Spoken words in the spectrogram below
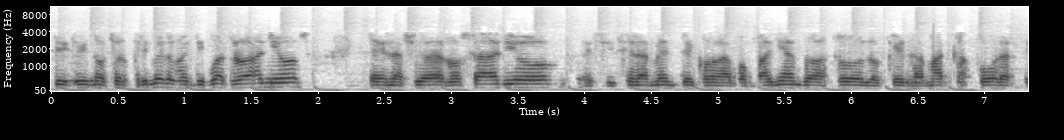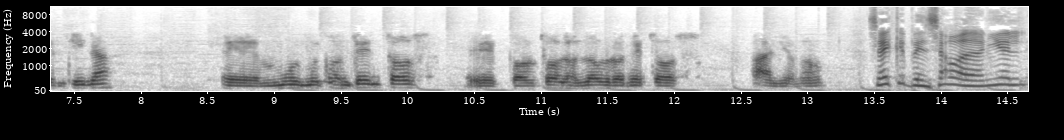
sí, sí nuestros primeros 24 años en la ciudad de Rosario, eh, sinceramente con, acompañando a todo lo que es la marca Ford Argentina, eh, muy, muy contentos eh, por todos los logros en estos años, ¿no? ¿Sabes qué pensaba Daniel?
